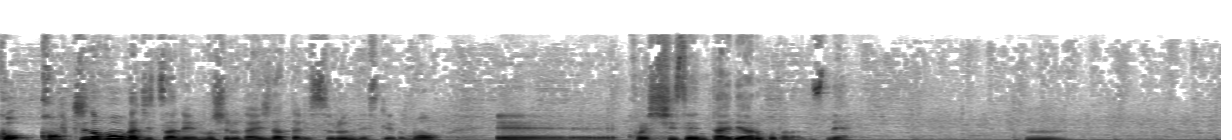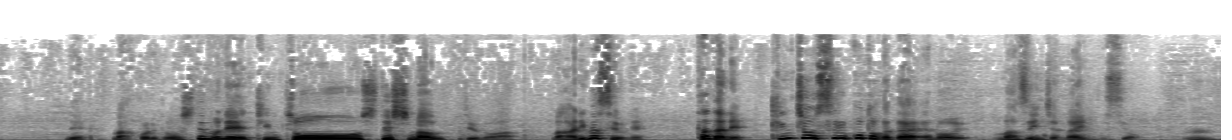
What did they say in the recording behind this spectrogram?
個こっちの方が実はねむしろ大事だったりするんですけども、えー、これ自然体であることなんですね。うん。でまあこれどうしてもね緊張してしまうっていうのは、まあ、ありますよね。ただね、緊張することがだあのまずいんじゃないんですよ。うん。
